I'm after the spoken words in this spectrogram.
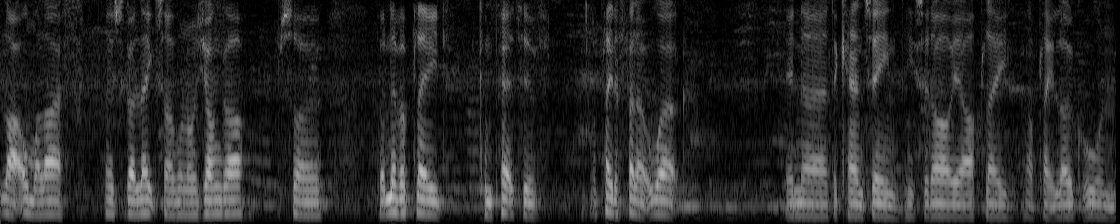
like all my life. I used to go lakeside when I was younger. So, but never played competitive. I played a fellow at work in uh, the canteen. He said, "Oh yeah, I play. I play local," and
